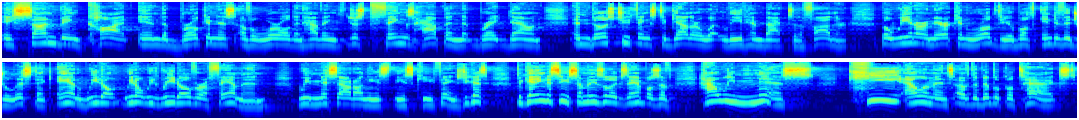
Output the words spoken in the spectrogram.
a son being caught in the brokenness of a world and having just things happen that break down. And those two things together what lead him back to the father. But we in our American worldview, both individualistic and we don't, we don't, we read over a famine, we miss out on these, these key things. You guys beginning to see some of these little examples of how we miss key elements of the biblical text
